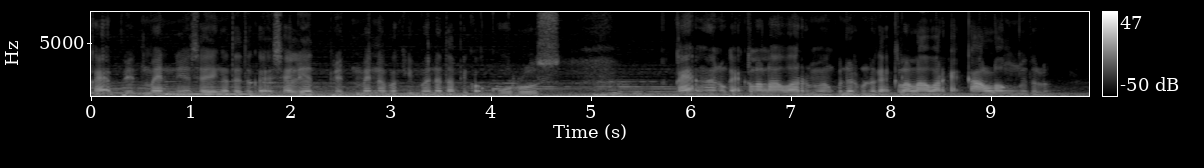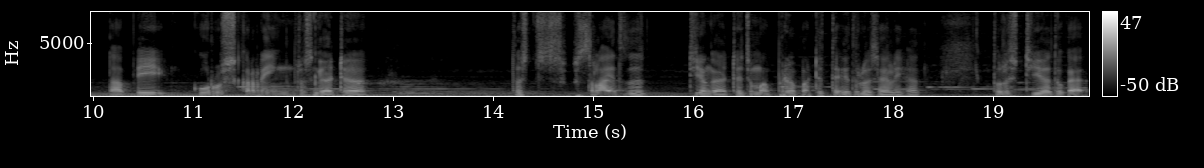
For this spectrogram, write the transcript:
Kayak Batman ya saya ingat itu kayak saya lihat Batman apa gimana tapi kok kurus. Kayak nganu kayak kelelawar memang bener-bener kayak kelelawar kayak kalong gitu loh. Tapi kurus kering terus nggak ada. Terus setelah itu tuh dia nggak ada cuma berapa detik itu loh saya lihat. Terus dia tuh kayak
